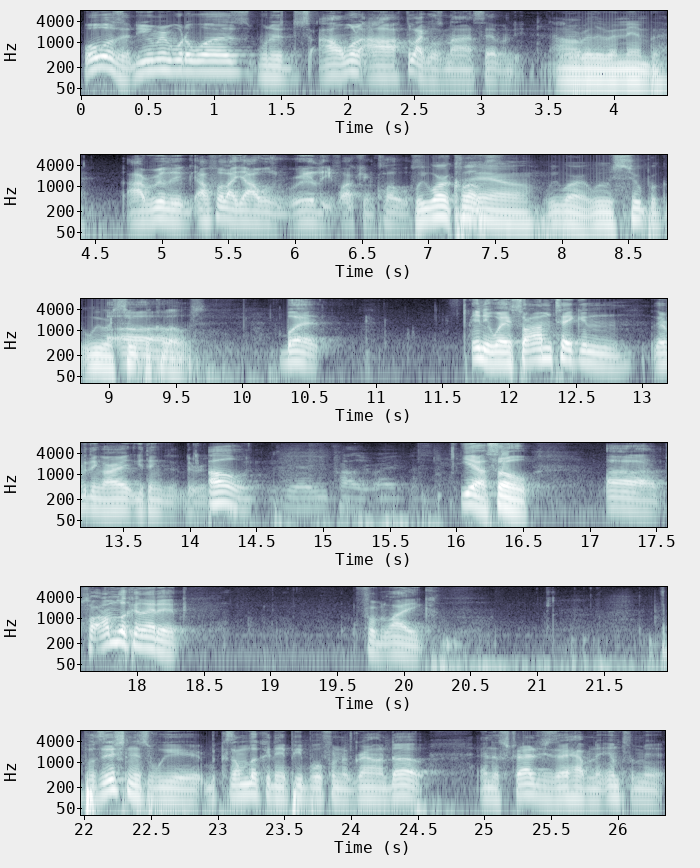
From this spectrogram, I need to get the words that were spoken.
What was it? Do you remember what it was when it? I don't want. I feel like it was 970. I don't really remember. I really. I feel like y'all was really fucking close. We were close. Damn. We were. We were super. We were super Uh, close. But anyway, so I'm taking everything. All right, you think? that- Oh, yeah, you probably right. Yeah. So, uh, so I'm looking at it. from like the position is weird because I'm looking at people from the ground up and the strategies they're having to implement,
